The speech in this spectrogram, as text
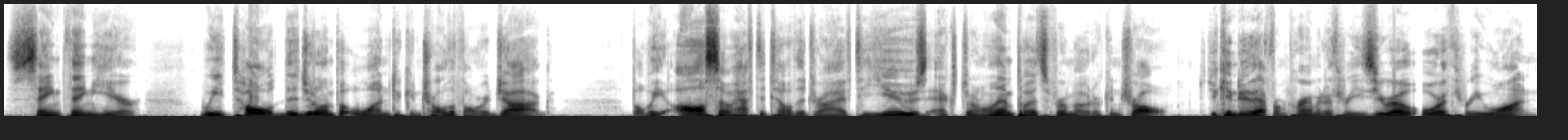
Same thing here. We told digital input 1 to control the forward jog, but we also have to tell the drive to use external inputs for motor control. You can do that from parameter 3.0 or 3.1.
